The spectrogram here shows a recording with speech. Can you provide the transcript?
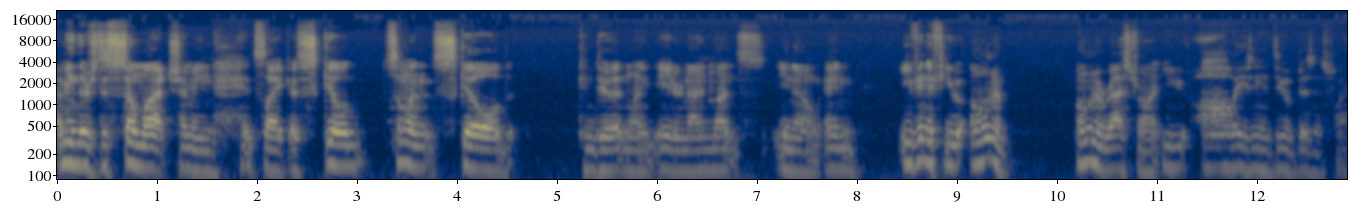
I mean there's just so much. I mean, it's like a skilled someone skilled can do it in like eight or nine months, you know, and even if you own a own a restaurant, you always need to do a business plan.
